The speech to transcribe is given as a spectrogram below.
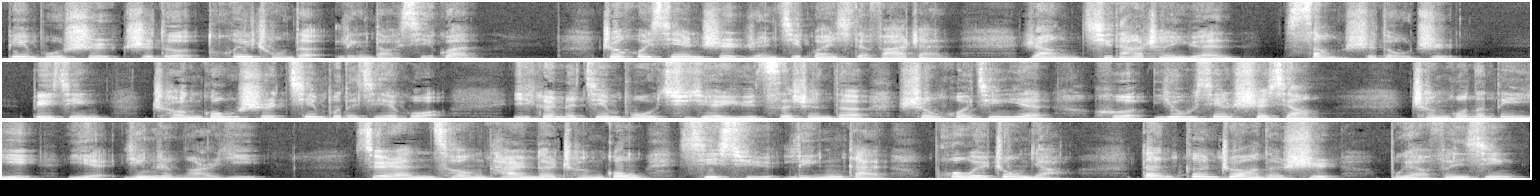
并不是值得推崇的领导习惯。这会限制人际关系的发展，让其他成员丧失斗志。毕竟，成功是进步的结果，一个人的进步取决于自身的生活经验和优先事项。成功的定义也因人而异。虽然从他人的成功吸取灵感颇为重要，但更重要的是不要分心，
